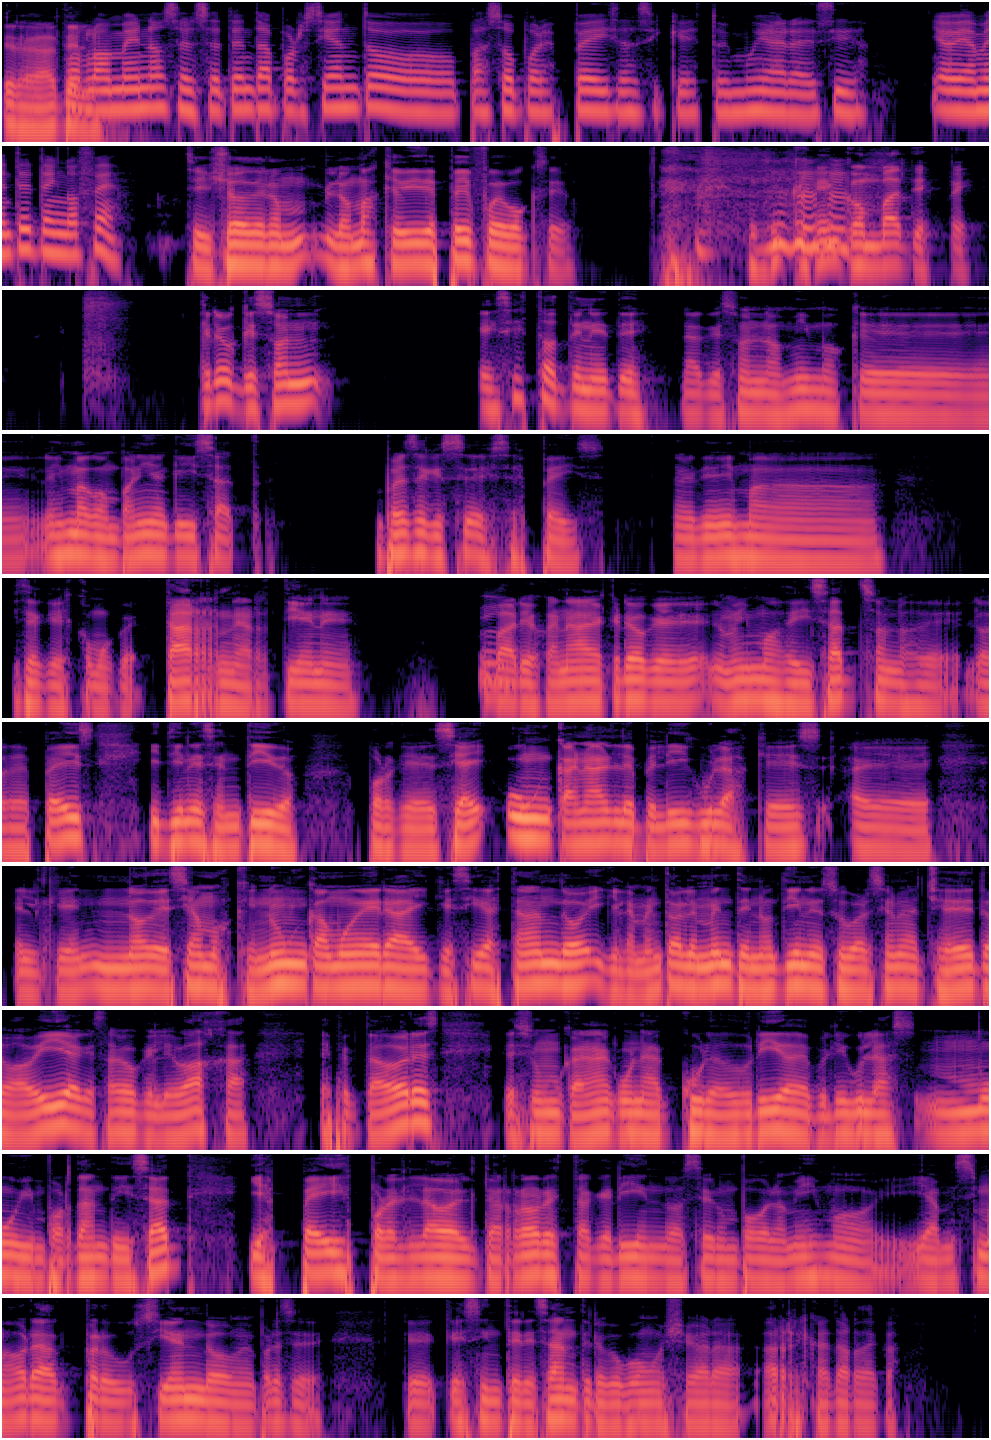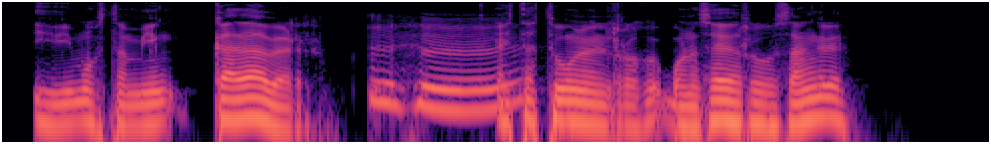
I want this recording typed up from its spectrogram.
Era la por tele. lo menos el 70% pasó por Space, así que estoy muy agradecida. Y obviamente tengo fe. Sí, yo de lo, lo más que vi de Space fue boxeo. en combate Space. Creo que son. ¿Es esta o TNT? La que son los mismos que. La misma compañía que ISAT. Me parece que es, es Space. La que tiene la misma. Dice que es como que Turner tiene Sí. varios canales. Creo que los mismos de ISAT son los de, los de Space. Y tiene sentido. Porque si hay un canal de películas que es eh, el que no deseamos que nunca muera y que siga estando. Y que lamentablemente no tiene su versión HD todavía. Que es algo que le baja espectadores. Es un canal con una curaduría de películas muy importante ISAT. Y Space, por el lado del terror, está queriendo hacer un poco lo mismo. Y encima ahora produciendo, me parece que, que es interesante lo que podemos llegar a, a rescatar de acá. Y vimos también Cadáver. ¿Esta estuvo en el Buenos Aires Rojo Sangre?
